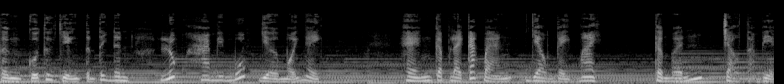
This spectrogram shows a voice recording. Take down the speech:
tầng của Thư viện tỉnh Tây Ninh lúc 21 giờ mỗi ngày. Hẹn gặp lại các bạn vào ngày mai. Thân mến, chào tạm biệt.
